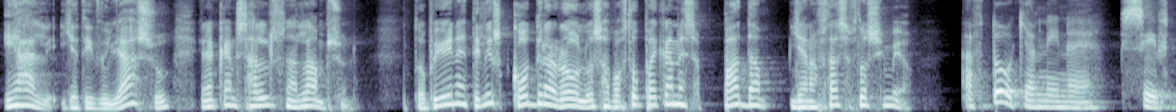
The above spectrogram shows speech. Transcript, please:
οι άλλοι. Γιατί η δουλειά σου είναι να κάνεις άλλους να λάμψουν. Το οποίο είναι τελείως κόντρα ρόλο από αυτό που έκανες πάντα για να φτάσεις σε αυτό το σημείο. Αυτό κι αν είναι shift,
